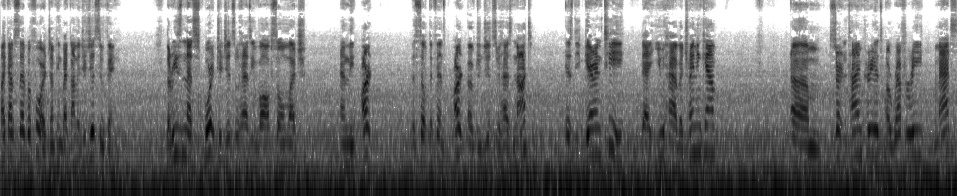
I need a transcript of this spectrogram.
Like I've said before, jumping back on the jujitsu thing. The reason that sport jujitsu has evolved so much and the art, the self defense art of jujitsu has not, is the guarantee that you have a training camp, um, certain time periods, a referee, mats,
